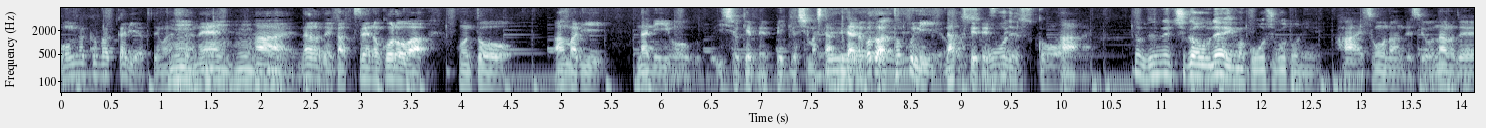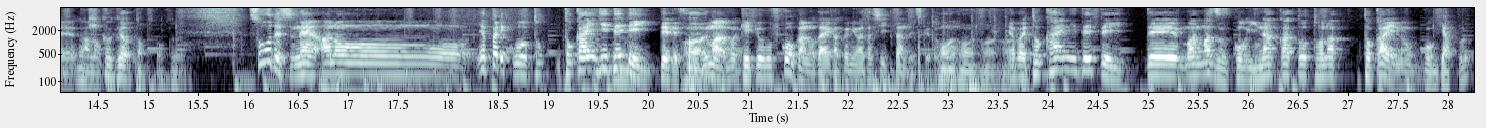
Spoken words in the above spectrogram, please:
音楽ばっかりやってましたね。うんうんうんうん。はい。なので学生の頃は本当あんまり何を一生懸命勉強しましたみたいなことは特になくてですね。そうですか、はい。でも全然違うね今こうお仕事に。はい、そうなんですよ。なので、あのきっかけあったんですかこれは。そうですね。あのーやっぱりこうと都会に出て行ってですね、うんはい。まあ結局福岡の大学に私行ったんですけども、やっぱり都会に出て行って、まあまずこう田舎と都な都会のこうギャップ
